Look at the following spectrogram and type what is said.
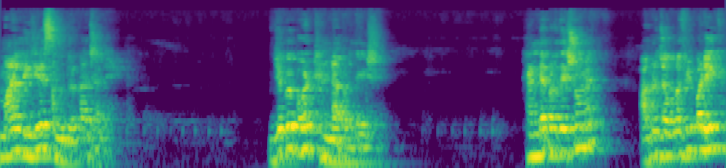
मान लीजिए समुद्र का जल है। ये कोई बहुत ठंडा प्रदेश है। ठंडे प्रदेशों में आपने ज्योग्राफी पढ़ी? है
